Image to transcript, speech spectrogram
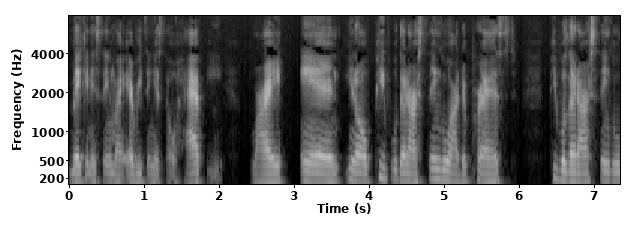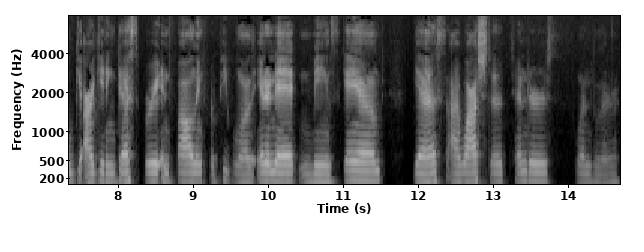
making it seem like everything is so happy, right? And, you know, people that are single are depressed. People that are single are getting desperate and falling for people on the internet and being scammed. Yes, I watched a Tinder swindler.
